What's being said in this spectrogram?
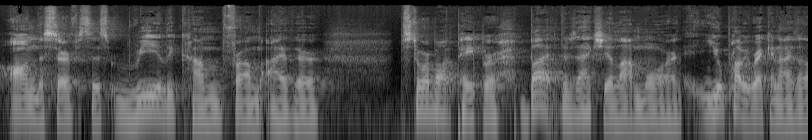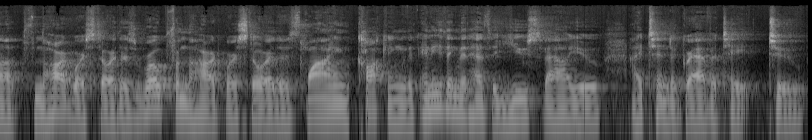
on the surfaces really come from either store bought paper, but there's actually a lot more. You'll probably recognize a lot from the hardware store. There's rope from the hardware store, there's twine, caulking, anything that has a use value, I tend to gravitate to.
